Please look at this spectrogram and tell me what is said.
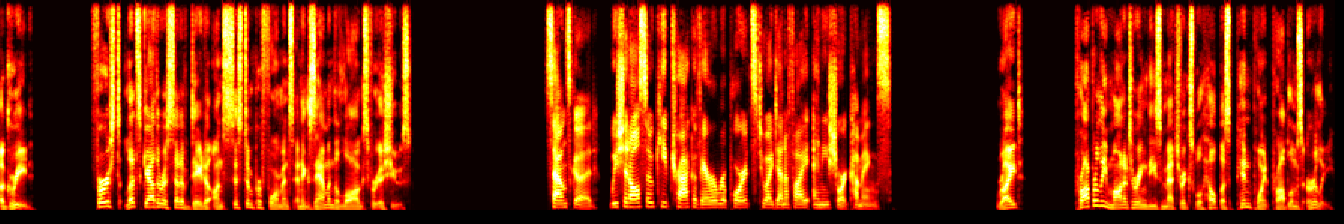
Agreed. First, let's gather a set of data on system performance and examine the logs for issues. Sounds good. We should also keep track of error reports to identify any shortcomings. Right. Properly monitoring these metrics will help us pinpoint problems early.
